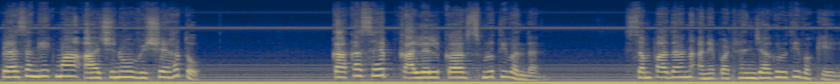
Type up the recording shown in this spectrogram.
પ્રાસંગિકમાં આજનો વિષય હતો કાકા સાહેબ કાલેલકર સ્મૃતિવંદન. સંપાદન અને પઠન જાગૃતિ વકીલ.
